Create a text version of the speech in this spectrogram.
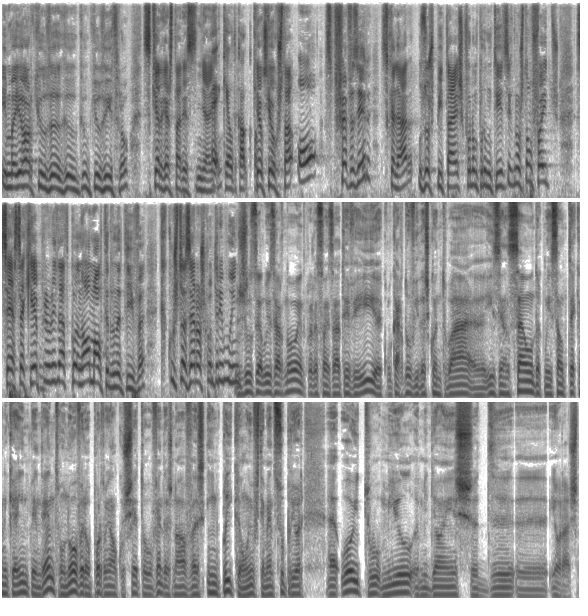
e maior que o de, que, que o de Heathrow, se quer gastar esse dinheiro, É, que é o de que é o que que está, ou se prefere fazer, se calhar, os hospitais que foram prometidos e que não estão feitos. Se essa é que é a prioridade, quando há uma alternativa que custa zero aos contribuintes. José Luís Arnaud, em declarações à TVI, a colocar dúvidas quanto à eh, isenção da Comissão Técnica Independente. Um novo aeroporto em Alcochete ou Vendas Novas implica um investimento superior a 8 mil milhões de eh, euros.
